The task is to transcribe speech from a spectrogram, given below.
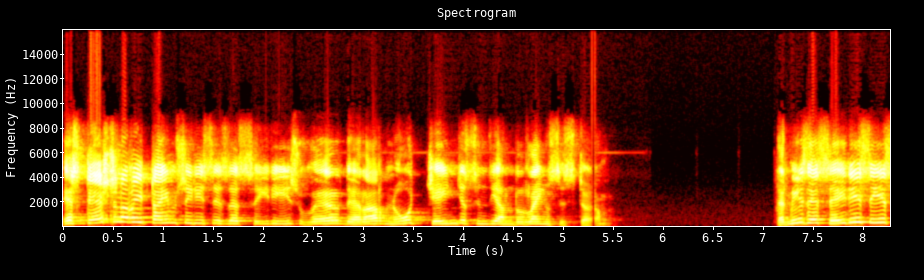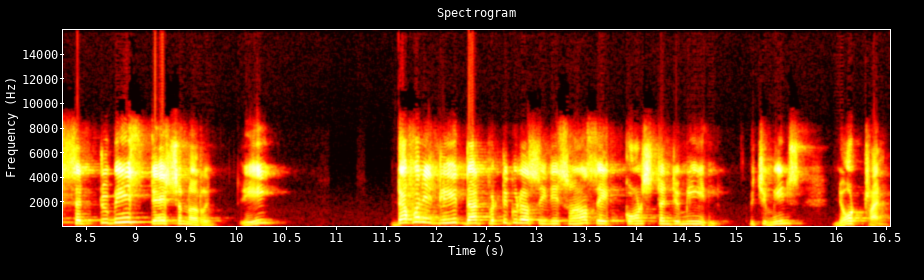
A stationary time series is a series where there are no changes in the underlying system. That means a series is said to be stationary. Definitely that particular series has a constant mean, which means no trend.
